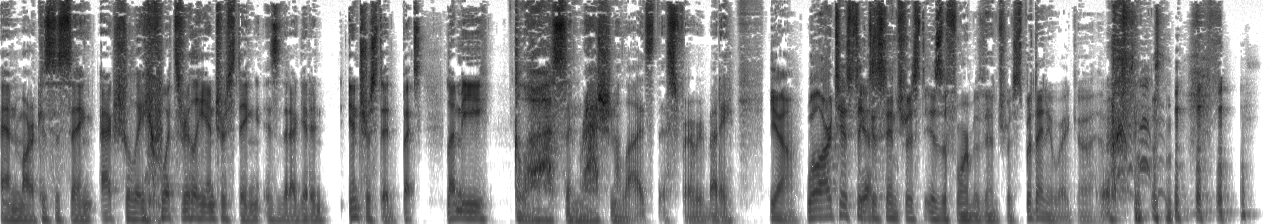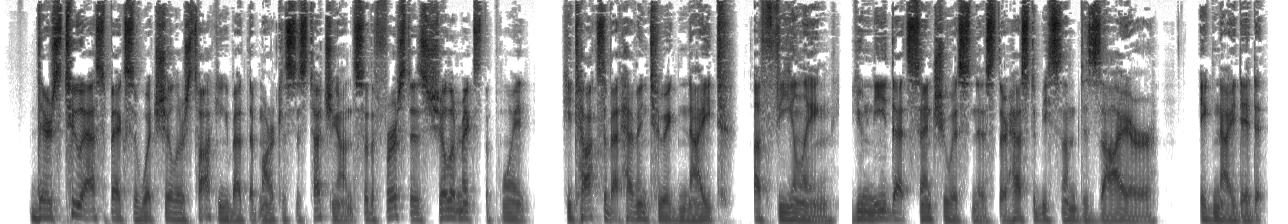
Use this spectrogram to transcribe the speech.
And Markus is saying, actually, what's really interesting is that I get interested, but let me gloss and rationalize this for everybody. Yeah. Well, artistic yes. disinterest is a form of interest. But anyway, go ahead. There's two aspects of what Schiller's talking about that Markus is touching on. So the first is Schiller makes the point, he talks about having to ignite a feeling. You need that sensuousness. There has to be some desire ignited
